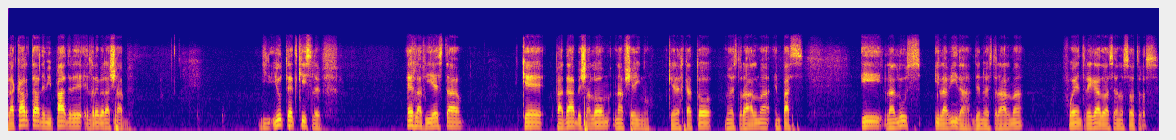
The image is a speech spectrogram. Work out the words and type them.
la carta de mi padre, el Rebbe Rashab. Yutet Kislev es la fiesta que Pada Beshalom Nafsheinu, que rescató nuestra alma en paz. Y la luz y la vida de nuestra alma fue entregado hacia nosotros.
